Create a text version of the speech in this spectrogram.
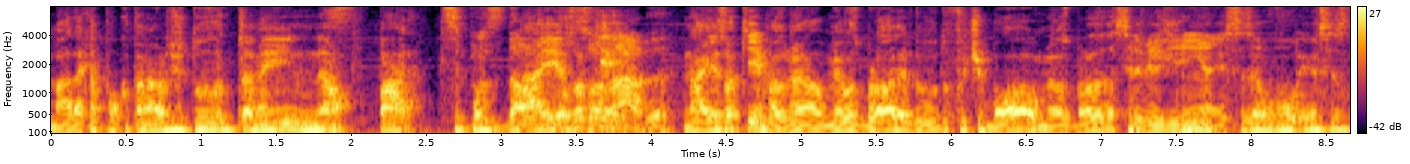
Mas daqui a pouco tá na hora de tudo também, não, para. Se pode dar Na ex ok. Na ex ok, mas meu- meus brothers do, do futebol, meus brothers da cervejinha, esses eu vou. Esses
